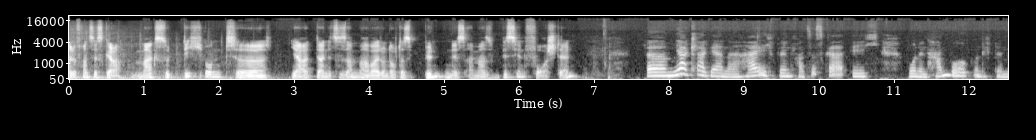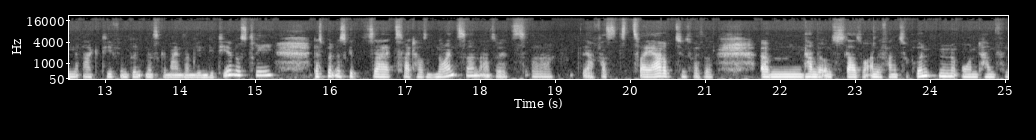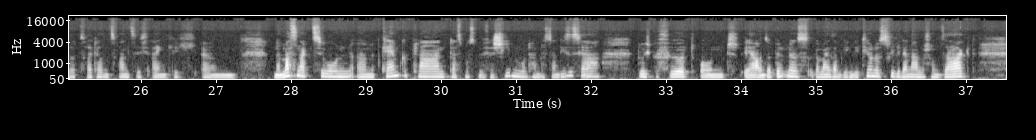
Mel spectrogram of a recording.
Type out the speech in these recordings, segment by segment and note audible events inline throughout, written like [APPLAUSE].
Hallo Franziska, magst du dich und äh, ja, deine Zusammenarbeit und auch das Bündnis einmal so ein bisschen vorstellen? Ähm, ja, klar, gerne. Hi, ich bin Franziska. Ich wohne in Hamburg und ich bin aktiv im Bündnis Gemeinsam gegen die Tierindustrie. Das Bündnis gibt es seit 2019, also jetzt äh, ja, fast zwei Jahre, beziehungsweise ähm, haben wir uns da so angefangen zu gründen und haben für 2020 eigentlich ähm, eine Massenaktion äh, mit Camp geplant. Das mussten wir verschieben und haben das dann dieses Jahr durchgeführt. Und ja, unser Bündnis gemeinsam gegen die Tierindustrie, wie der Name schon sagt,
